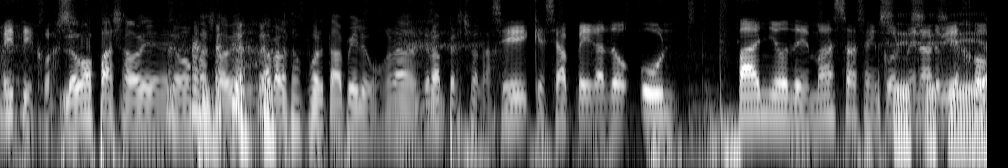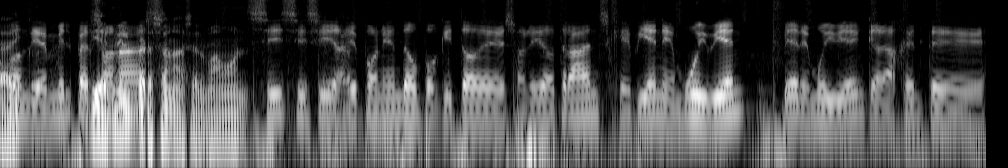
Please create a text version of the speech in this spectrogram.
Míticos. Lo hemos pasado bien, lo hemos pasado bien. Un abrazo fuerte a Pilu, gran, gran persona. Sí, que se ha pegado un baño de masas en Colmenar sí, sí, Viejo con 10.000 personas. 10.000 personas, el mamón. Sí, sí, sí, ahí poniendo un poquito de sonido trans que viene muy bien, viene muy bien que la gente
